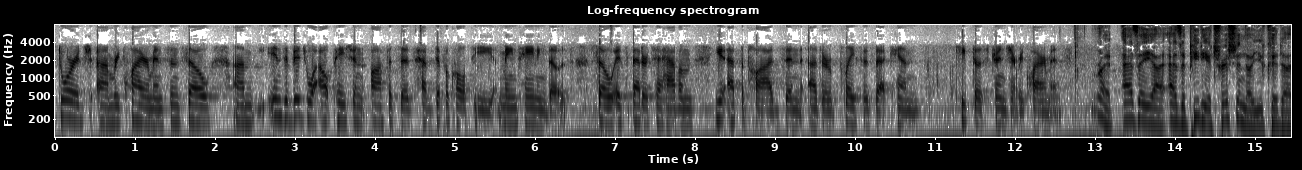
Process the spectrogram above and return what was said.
storage um, requirements, and so um, individual outpatient offices have difficulty maintaining those. So it's better to have them at the pods and other places that can keep those stringent requirements. Right. As a uh, as a pediatrician, though, you could uh,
